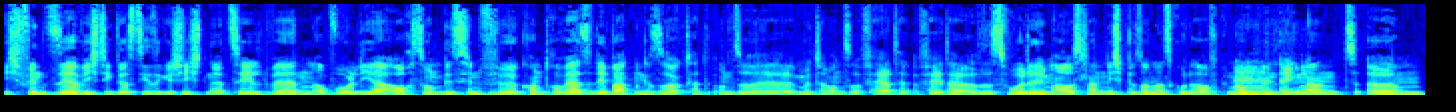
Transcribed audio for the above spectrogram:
ich finde es sehr wichtig, dass diese Geschichten erzählt werden, obwohl die ja auch so ein bisschen für kontroverse Debatten gesorgt hat, unsere Mütter, unsere Väter. Also es wurde im Ausland nicht besonders gut aufgenommen, Mhm. in England, ähm,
